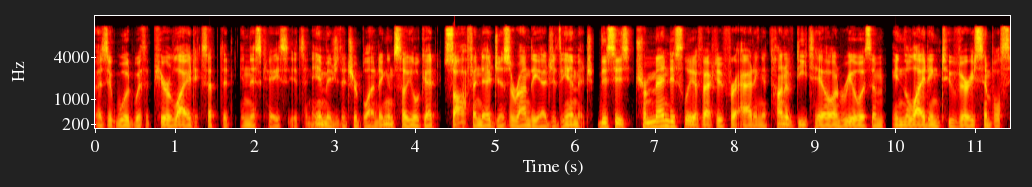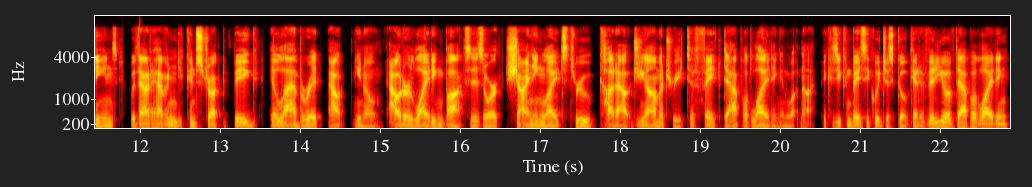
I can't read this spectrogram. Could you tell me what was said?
as it would with a pure light, except that in this case, it's an image that you're blending, and so you'll get softened edges around the edge of the image. This is tremendously effective for adding a ton of detail realism in the lighting to very simple scenes without having to construct big, elaborate out, you know, outer lighting boxes or shining lights through cutout geometry to fake dappled lighting and whatnot. Because you can basically just go get a video of dappled lighting,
